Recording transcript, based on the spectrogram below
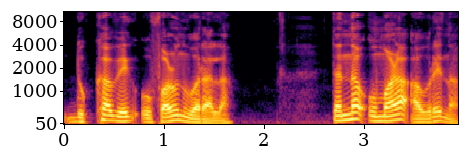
दुःखावेग उफाळून वर आला. त्यांना उमाळा आवरेना.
